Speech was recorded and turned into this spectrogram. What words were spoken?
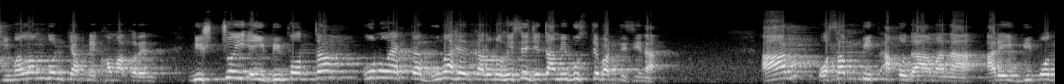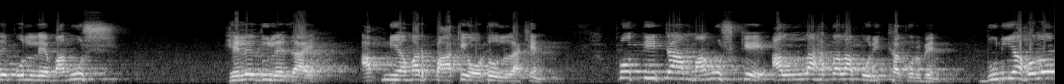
সীমালঙ্ঘনকে আপনি ক্ষমা করেন। নিশ্চয়ই এই বিপদটা কোনো একটা গুনাহের কারণে হয়েছে যেটা আমি বুঝতে পারতেছি না। আর অসাব্বিত আকদা আমানা আর এই বিপদে পড়লে মানুষ হেলে দুলে যায়। আপনি আমার পাকে অটল রাখেন। প্রতিটা মানুষকে আল্লাহ তালা পরীক্ষা করবেন। দুনিয়া হলো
